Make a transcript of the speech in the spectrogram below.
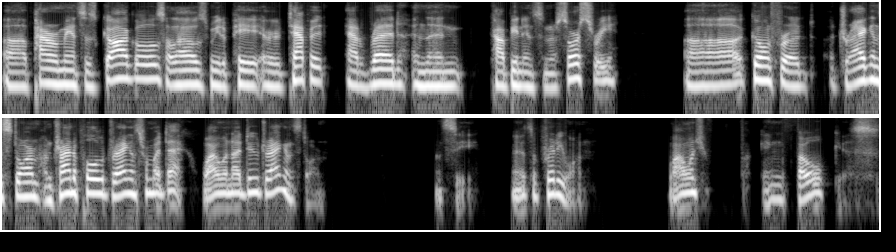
Uh, Pyromancer's Goggles allows me to pay or tap it, add red, and then copy an instant or sorcery. Uh, going for a, a Dragon Storm. I'm trying to pull dragons from my deck. Why wouldn't I do Dragon Storm? Let's see. It's a pretty one. Why won't you fucking focus?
